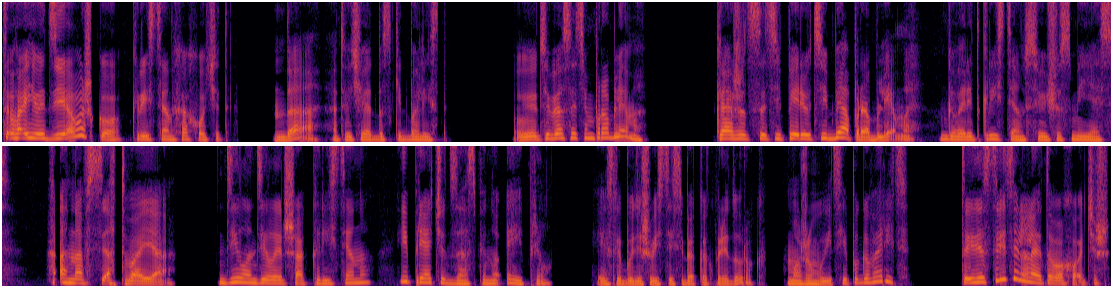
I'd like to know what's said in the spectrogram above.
«Твою девушку?» — Кристиан хохочет. «Да», — отвечает баскетболист. «У тебя с этим проблемы?» «Кажется, теперь у тебя проблемы», — говорит Кристиан, все еще смеясь. «Она вся твоя». Дилан делает шаг к Кристиану и прячет за спину Эйприл. «Если будешь вести себя как придурок, можем выйти и поговорить». «Ты действительно этого хочешь?»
